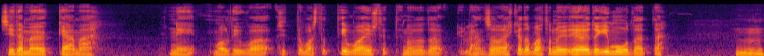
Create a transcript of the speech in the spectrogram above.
siitä möykkäämään. Niin me oltiin vaan, sitten vastattiin vaan just, että no tota, kyllähän se on ehkä tapahtunut ihan jotakin muuta, että, Hmm.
